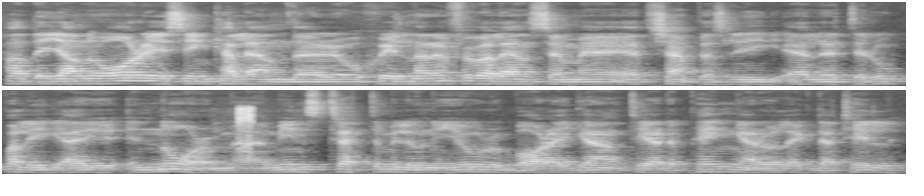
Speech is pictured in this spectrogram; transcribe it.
hade januari i sin kalender och skillnaden för Valencia med ett Champions League eller ett Europa League är ju enorm. Eh, minst 30 miljoner euro bara i garanterade pengar och lägg där till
